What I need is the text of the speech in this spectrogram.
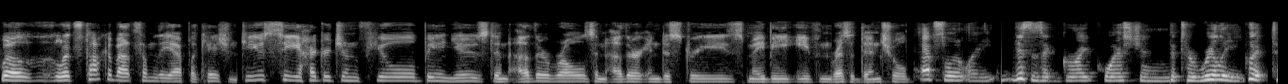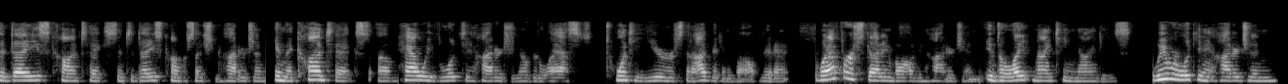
Well, let's talk about some of the applications. Do you see hydrogen fuel being used in other roles in other industries, maybe even residential? Absolutely. This is a great question to really put today's context and today's conversation of hydrogen in the context of how we've looked at hydrogen over the last 20 years that I've been involved in it. When I first got involved in hydrogen in the late 1990s, we were looking at hydrogen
